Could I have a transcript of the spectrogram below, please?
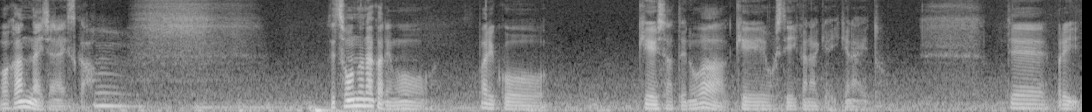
分かんないじゃないですか。うん、でそんな中でもやっぱりこう経営者っていうのは経営をしていかなきゃいけないと。でやっぱり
